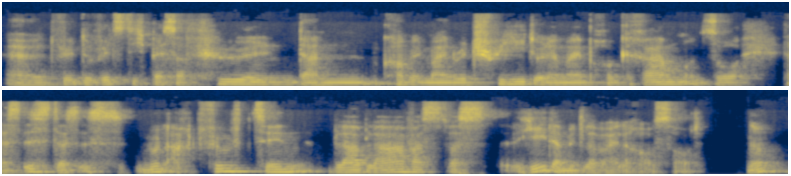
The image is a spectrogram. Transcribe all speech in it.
äh, du willst dich besser fühlen, dann komm in mein Retreat oder mein Programm und so. Das ist, das ist 0815, bla bla, was, was jeder mittlerweile raushaut. Ne?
